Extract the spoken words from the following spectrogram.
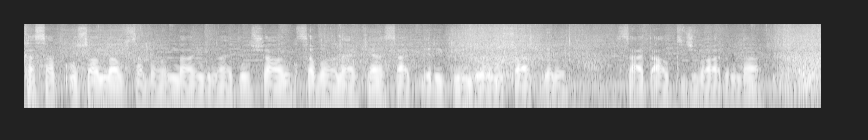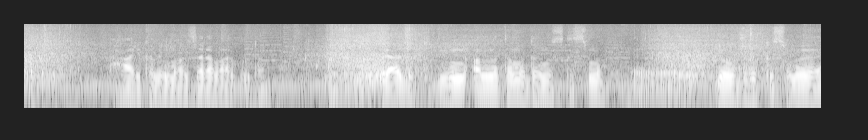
Kasap Musandam sabahından günaydın. Şu an sabahın erken saatleri, gün doğumu saatleri. Saat 6 civarında harika bir manzara var burada. Birazcık dün anlatamadığımız kısmı, e, yolculuk kısmını ve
